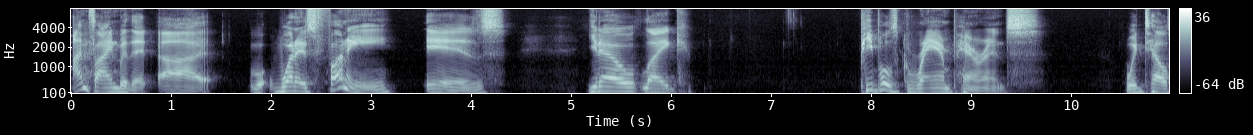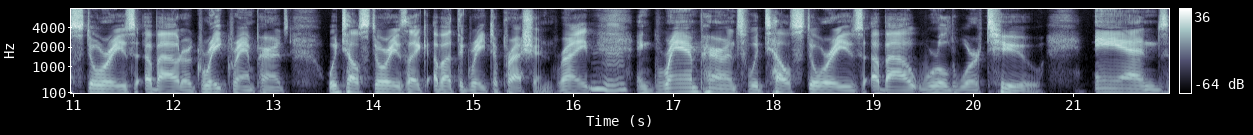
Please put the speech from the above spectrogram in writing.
I'm fine with it. Uh, w- what is funny is, you know, like people's grandparents would tell stories about, or great grandparents would tell stories like about the Great Depression, right? Mhm. and grandparents would tell stories about World War II. And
